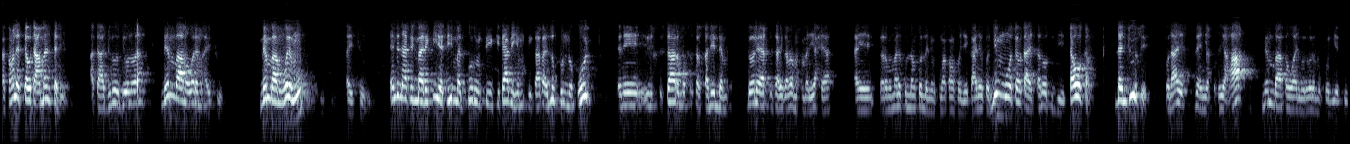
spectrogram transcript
أفعل التوتا من سلي أتاجرو جونورا من بام ولم أيتو. من باب ولم أيتوب عندنا في المالكية مذكور في كتابهم في كتاب لب النقول يعني الاختصار مختصر قليل لم دولة اختصار كما محمد يحيى. أي كرم مالك كلهم كلهم كما كان فوجي. كاجي كل نم موتة تجي توكا لنجورته ولا يستطيع أن يقضيها من باب فواجب ولم يقول يتوب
